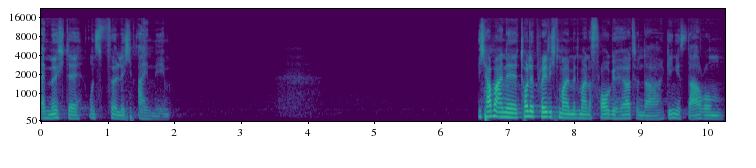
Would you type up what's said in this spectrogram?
er möchte uns völlig einnehmen. Ich habe eine tolle Predigt mal mit meiner Frau gehört und da ging es darum,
